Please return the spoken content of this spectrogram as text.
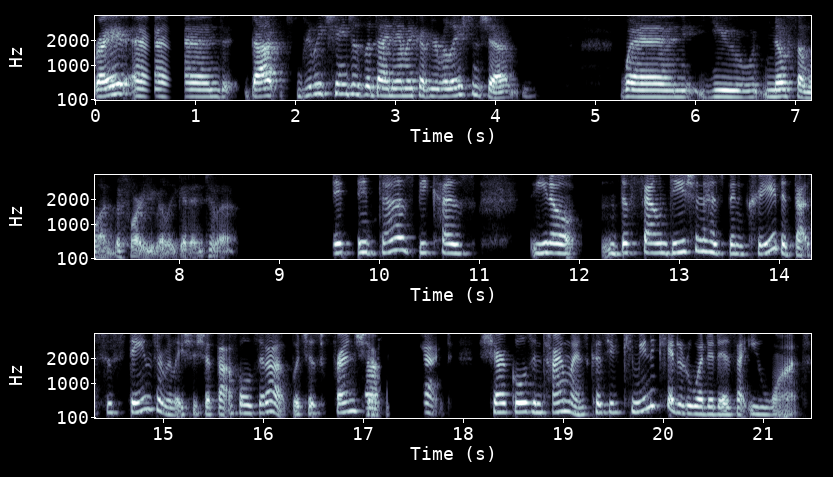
Right. And, and that really changes the dynamic of your relationship when you know someone before you really get into it. It it does because you know the foundation has been created that sustains a relationship that holds it up, which is friendship, yeah. respect, share goals and timelines because you've communicated what it is that you want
